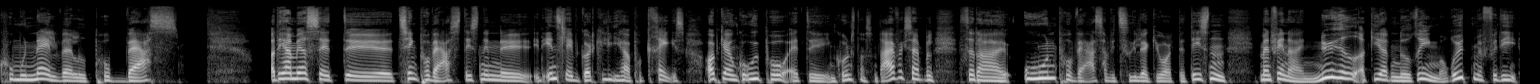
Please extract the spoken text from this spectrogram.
kommunalvalget på vers. Og det her med at sætte øh, ting på vers, det er sådan en, øh, et indslag, vi godt kan lide her på Kreds. Opgaven går ud på, at øh, en kunstner som dig for eksempel, sætter øh, ugen på vers, har vi tidligere gjort det. Det er sådan, man finder en nyhed og giver den noget rim og rytme, fordi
